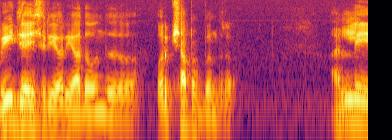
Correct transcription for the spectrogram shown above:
ಬಿ ಜಯಶ್ರೀ ಅವರು ಯಾವುದೋ ಒಂದು ವರ್ಕ್ಶಾಪಿಗೆ ಬಂದರು. ಅಲ್ಲಿ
